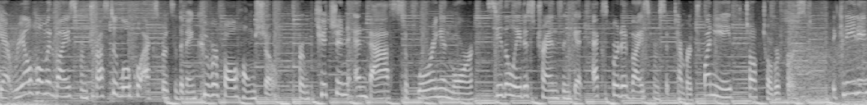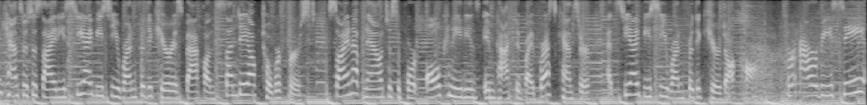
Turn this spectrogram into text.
Get real home advice from trusted local experts at the Vancouver Fall Home Show. From kitchen and baths to flooring and more, see the latest trends and get expert advice from September 28th to October 1st. The Canadian Cancer Society CIBC Run for the Cure is back on Sunday, October 1st. Sign up now to support all Canadians impacted by breast cancer at CIBCRunForTheCure.com. For Our BC,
